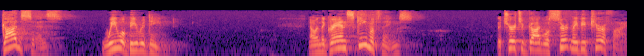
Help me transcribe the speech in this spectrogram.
God says we will be redeemed. Now, in the grand scheme of things, the church of God will certainly be purified.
